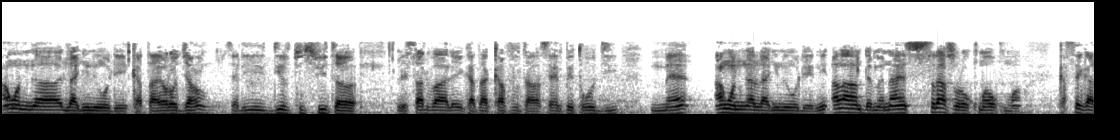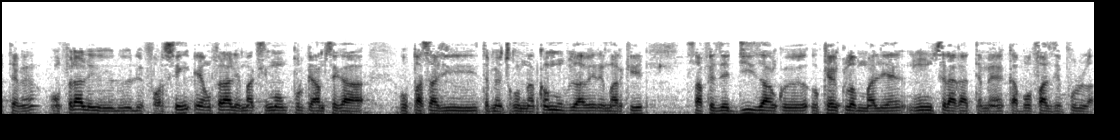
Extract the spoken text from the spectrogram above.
an kɔni ka laɲini o de ka taa yɔrɔ jan c'est à dire tout de suite euh, le stade va aller ka taa kafu ta c'est un peu trop dit mais an kɔni ka laɲini o de. Ni ala y'an dɛmɛ n'an ye sira sɔrɔ kuma o kuma ka se ka tɛmɛ on fera le, le, le forcing et on fera le maximum pour que an bɛ se ka au passage tɛmɛ cogo min na comme vous avez remarqué ça faisait dix ans que aucun club malien mun sera ka tɛmɛ ka bɔ phase de poule la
